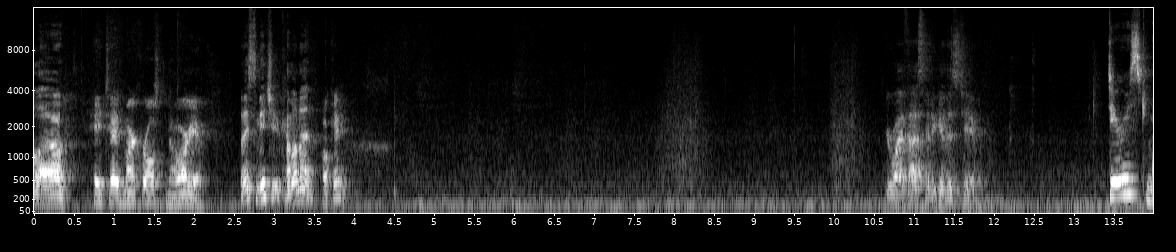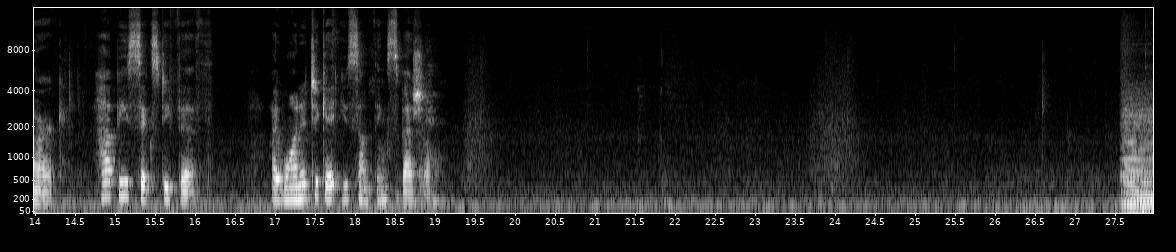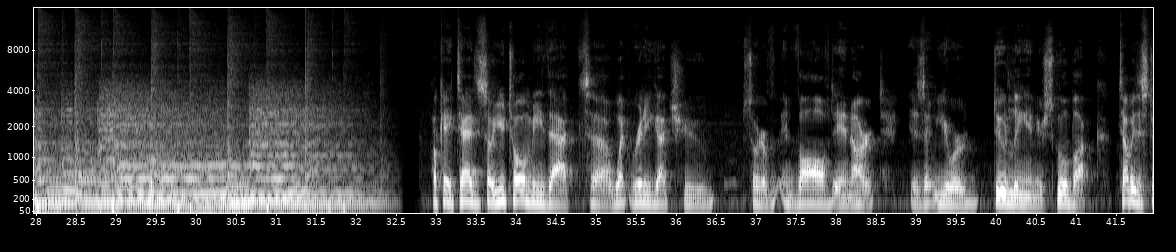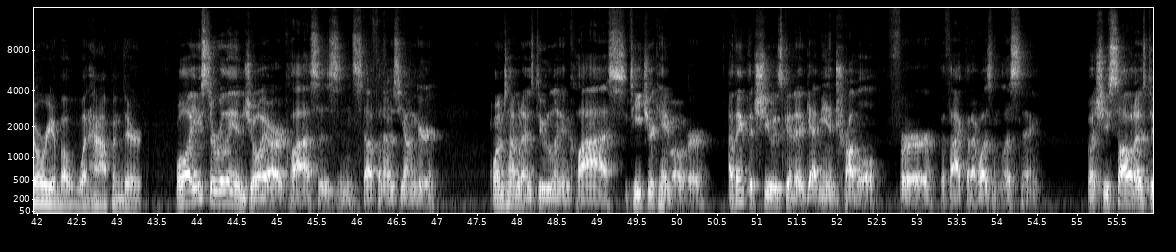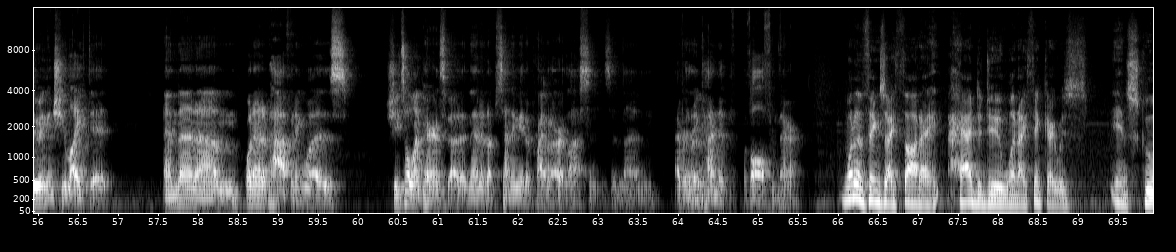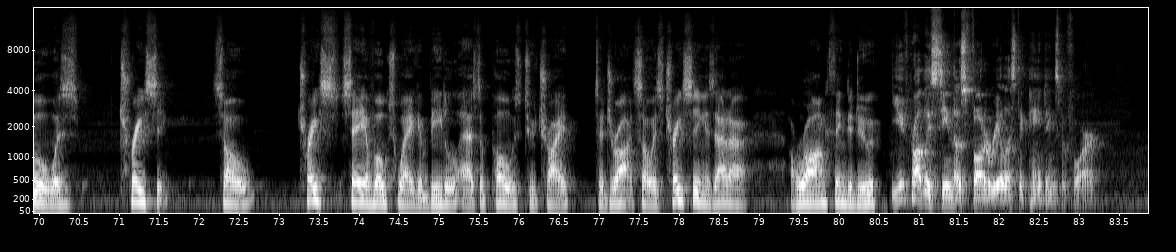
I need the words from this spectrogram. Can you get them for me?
Hello. Hey, Ted, Mark Rolston, how are you? Nice to meet you. Come on in. Okay. Your wife asked me to give this to you. Dearest Mark, happy 65th. I wanted to get you something special. Okay, Ted, so you told me that uh, what really got you sort of involved in art is that you were doodling in your school book. Tell me the story about what happened there. Well, I used to really enjoy art classes and stuff when I was younger. One time when I was doodling in class, a teacher came over. I think that she was going to get me in trouble for the fact that I wasn't listening. But she saw what I was doing and she liked it. And then um, what ended up happening was she told my parents about it and ended up sending me to private art lessons. And then everything Really? kind of evolved from there. One of the things I thought I had to do when I think I was in school was tracing. So trace, say, a Volkswagen Beetle as opposed to try to draw it. So is tracing, is that a, a wrong thing to do? You've probably seen those photorealistic paintings before.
